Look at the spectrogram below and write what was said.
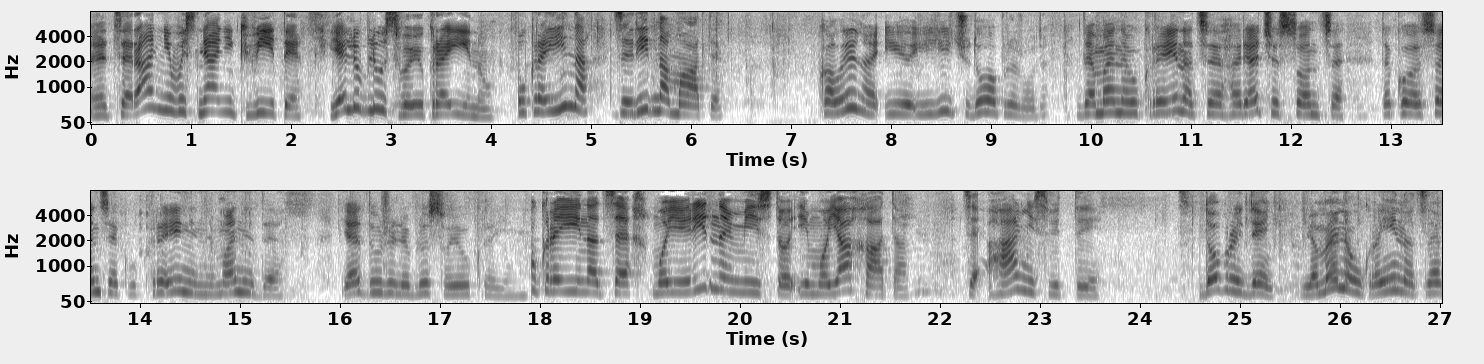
Е, Це ранні весняні квіти. Я люблю свою країну. Україна це рідна мати. Калина і її чудова природа. Для мене Україна це гаряче сонце. Такого сонця, як в Україні, нема ніде. Я дуже люблю свою Україну. Україна це моє рідне місто і моя хата. Це гарні світи. Добрий день. Для мене Україна це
